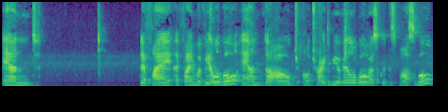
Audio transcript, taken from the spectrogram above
and if I if I'm available, and uh, I'll I'll try to be available as quick as possible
